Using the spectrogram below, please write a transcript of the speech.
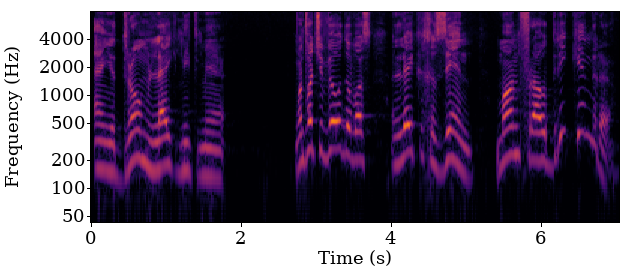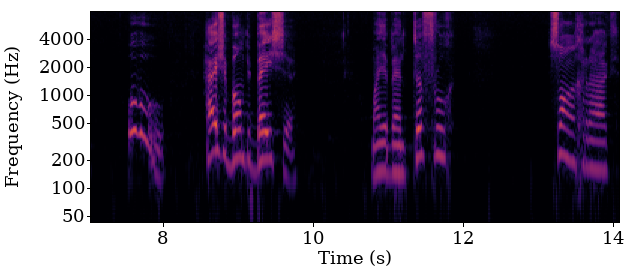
En je droom lijkt niet meer. Want wat je wilde was een leuke gezin. Man, vrouw, drie kinderen. Woehoe. Huisje, boompje, beestje. Maar je bent te vroeg zwanger geraakt.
